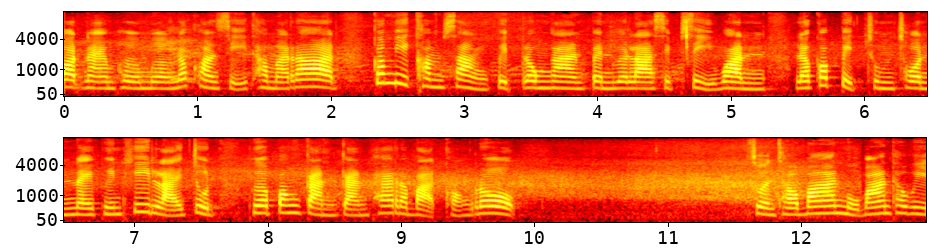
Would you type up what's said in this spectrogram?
อดนายอำเภอเมืองนครศรีธรรมราช ก็มีคำสั่งปิดโรงงานเป็นเวลา 14 วัน แล้วก็ปิดชุมชนในพื้นที่หลายจุด เพื่อป้องกันการแพร่ระบาดของโรค ส่วนชาวบ้านหมู่บ้านทวี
